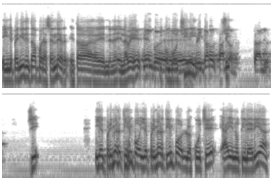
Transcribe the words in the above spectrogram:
e Independiente estaba por ascender, estaba en, la B, con Bocini. Ricardo salió, sí, Y el primer tiempo, y el primer tiempo lo escuché ahí en utilería,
